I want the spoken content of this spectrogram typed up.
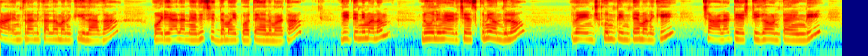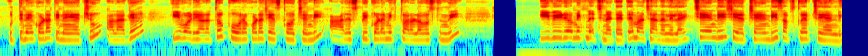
సాయంత్రానికల్లా మనకి ఇలాగా వడియాలు అనేది సిద్ధమైపోతాయి అన్నమాట వీటిని మనం నూనె వేడి చేసుకుని అందులో వేయించుకుని తింటే మనకి చాలా టేస్టీగా ఉంటాయండి. ఉత్తినే కూడా తినేయచ్చు. అలాగే ఈ వడియాలతో కూర కూడా చేసుకోవచ్చండి. ఆ రెసిపీ కూడా మీకు త్వరలో వస్తుంది. ఈ వీడియో మీకు నచ్చినట్టయితే మా ఛానల్ని లైక్ చేయండి షేర్ చేయండి సబ్స్క్రైబ్ చేయండి.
